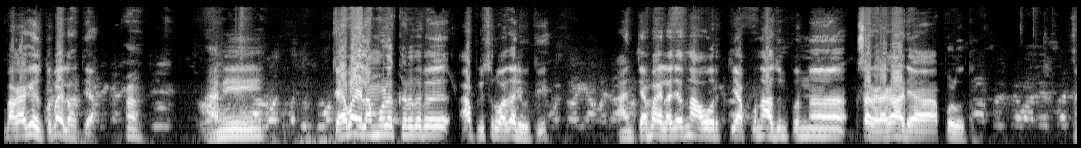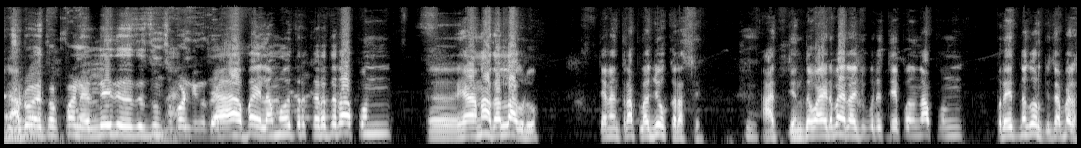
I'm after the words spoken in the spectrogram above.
बघा गेलतो बैलासाठी हा. आणि त्या बैलामुळे खरं तर आपली सुरुवात झाली होती. आणि त्या बैलाच्या नावावरती आपण अजून पण सगळ्या गाड्या पळवतो. त्या बैलामुळे तर खरं तर आपण ह्या नादाला लागलो. त्यानंतर आपला जोकर असेल. अत्यंत वाईट बैलाची परिस्थिती पण आपण प्रयत्न करतो त्या बैला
